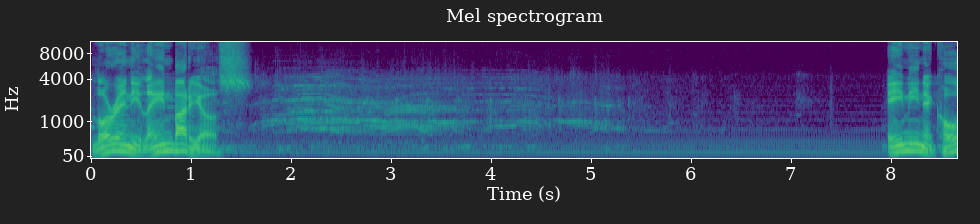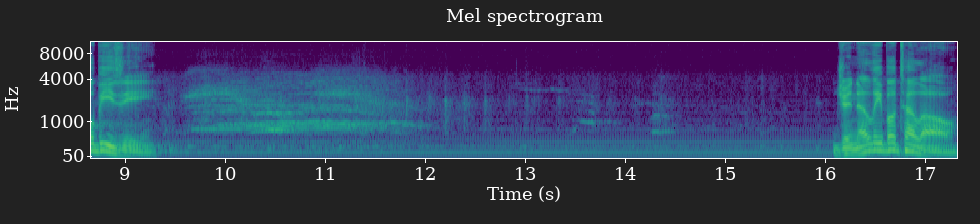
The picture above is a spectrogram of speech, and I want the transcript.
Lauren Elaine Barrios. Amy Nicole Beasy. Janelli Botello.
